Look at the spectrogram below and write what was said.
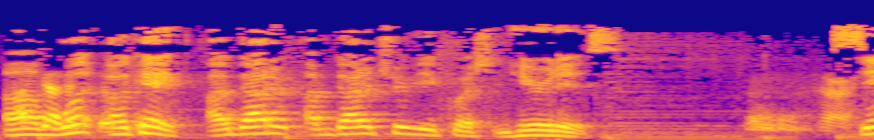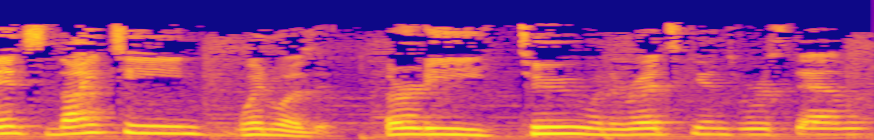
Uh, what? Okay, I've got a, I've got a trivia question. Here it is. Since 19, when was it? 32 when the Redskins were established.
